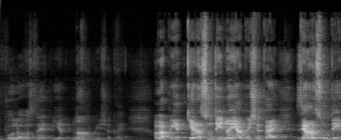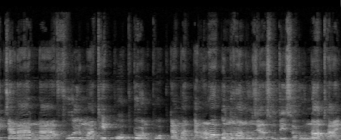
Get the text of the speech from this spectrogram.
ફૂલ અવસ્થાએ પિયત ન આપી શકાય. હવે પિયત ક્યાં સુધી નહીં આપી શકાય? જ્યાં સુધી ચણાના ફૂલમાંથી પોપટોન પોપટામાં દાણો બનવાનું જ્યાં સુધી શરૂ ન થાય,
